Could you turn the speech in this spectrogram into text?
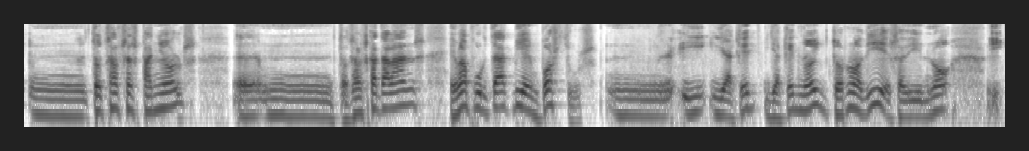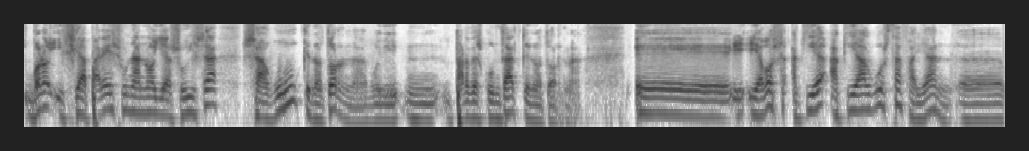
eh, tots els espanyols eh, mm, tots els catalans hem aportat via impostos. Mm, I, i, aquest, I aquest noi, torno a dir, és a dir, no... I, bueno, i si apareix una noia suïssa, segur que no torna, vull dir, mm, per descomptat que no torna. Eh, llavors, aquí, aquí algú està fallant, eh,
